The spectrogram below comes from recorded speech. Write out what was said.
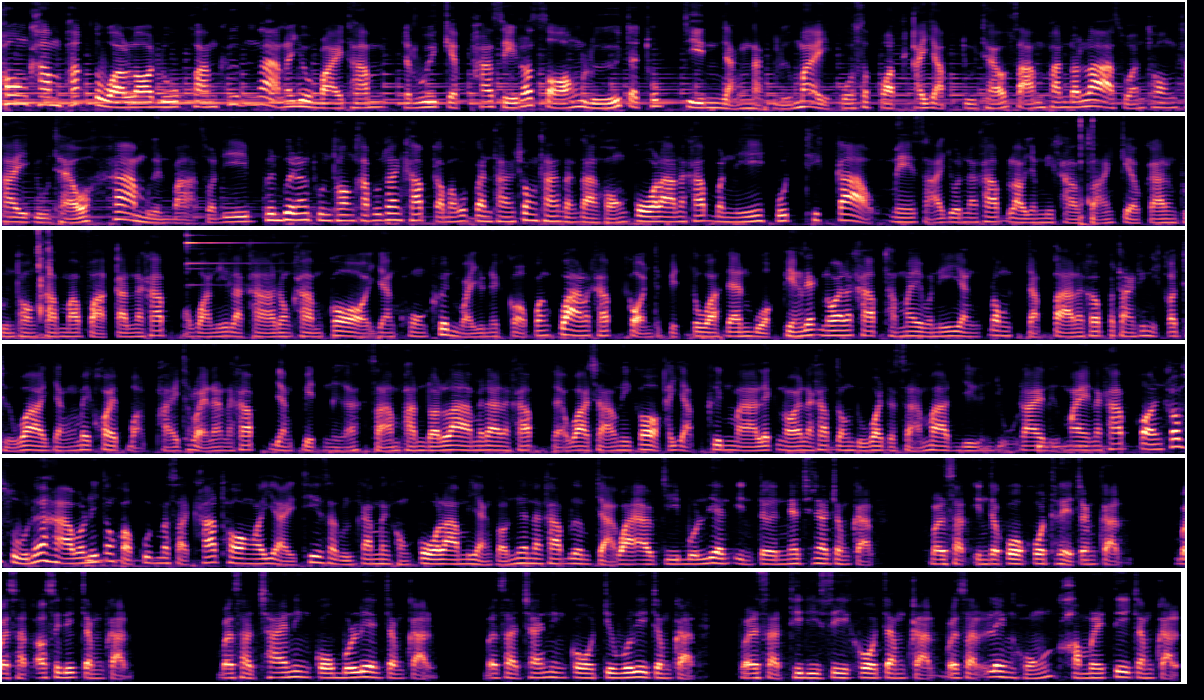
ทองคำพักตัวรอดูความคืบหน้านโยบายทำจะลุยเก็บภาษีละสองหรือจะทุบจีนอย่างหนักหรือไม่โกสปอร์ตขยับอยู่แถว 3,000 ดอลลาร์ส่วนทองไทยอยู่แถว 50,000 บาท สวัสดีเพื่อนเพื่อนนักทุนทองคำทุกท่านครับ กลับมาพบกันทางช่องทางต่างๆของโกลาวนะครับ วันนี้พุธที่ 9 เมษายนนะครับ เรายังมีข่าวสารเกี่ยวกับการลงทุนทองคำมาฝากกันนะครับเมื่อวานนี้ราคาทองคำก็ยังคงเคลื่อนไหวอยู่ในกรอบกว้างๆนะครับก่อนจะปิดตัวแดนบวกเพียงเล็กน้อยนะครับทำให้วันนี้ยังต้องจับตานะครับประธานเทคนิคก็ถือว่ายังไม่ค่อยปลอดภัยเท่าไหร่นักนะครับ ยังปิดเหนือ 3,000 ดอลลาร์ไม่ได้นะครับ แต่ว่าเช้านี้ก็ขยับขึ้นมาเล็กน้อยนะครับ ต้องดูว่าจะสามารถยืนอยู่ได้หรือไม่นะครับ ก่อนเข้าสู่เนื้อหาวันนี้ต้องขอบคุณบริษัทค้าทองรายใหญ่ที่สนับสนุนการเงินของโกลามาอย่างต่อเนื่องนะครับ เริ่มจาก YLG Bullion International จำกัด บริษัท Intergo Go Trade จำกัด บริษัทออสซิลิจำกัด บริษัท Shining Go Bullion จำกัด บริษัท Shining Go Jewelry จำกัดบริษัท TDC Go จำกัด บริษัทเล่งหงคอมมูนิตี้จำกัด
